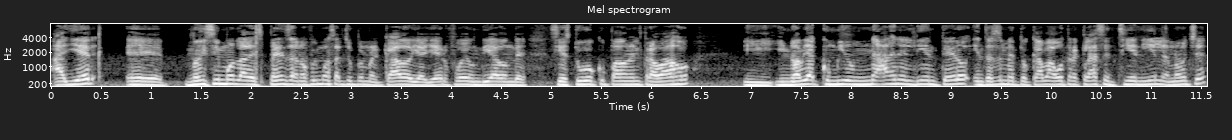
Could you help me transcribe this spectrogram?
Ayer eh, no hicimos la despensa, no fuimos al supermercado y ayer fue un día donde sí estuve ocupado en el trabajo y, no había comido nada en el día entero. Entonces me tocaba otra clase en TNE en la noche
